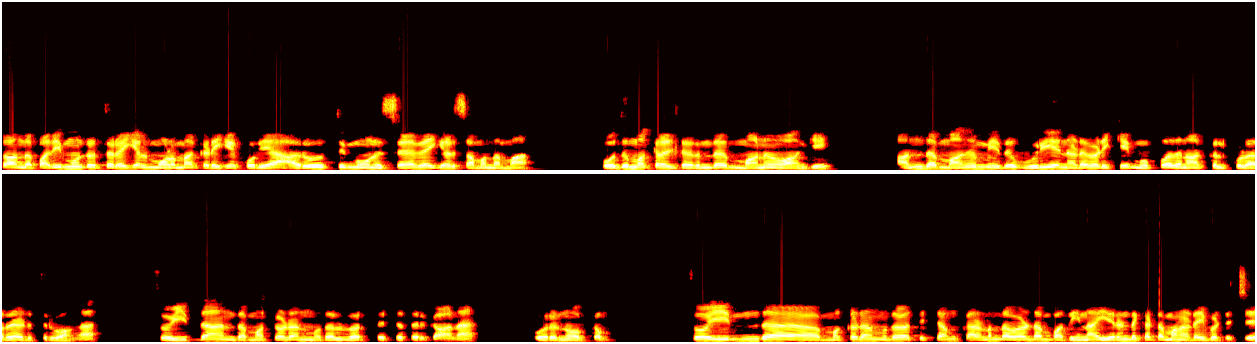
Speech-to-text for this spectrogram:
ஸோ அந்த பதிமூன்று துறைகள் மூலமா கிடைக்கக்கூடிய அறுபத்தி மூணு சேவைகள் சம்பந்தமா பொதுமக்கள்கிட்ட இருந்து மனு வாங்கி அந்த மனு மீது உரிய நடவடிக்கை முப்பது நாட்களுக்குள்ளார எடுத்துருவாங்க. ஸோ இதுதான் இந்த மக்களுடன் முதல்வர் திட்டத்திற்கான ஒரு நோக்கம். ஸோ இந்த மக்களுடன் முதல்வர் திட்டம் கடந்த வருடம் பார்த்தீங்கன்னா இரண்டு கட்டமாக நடைபெற்றுச்சு.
